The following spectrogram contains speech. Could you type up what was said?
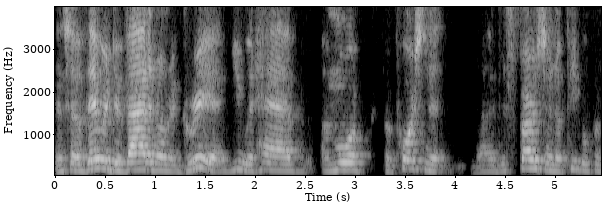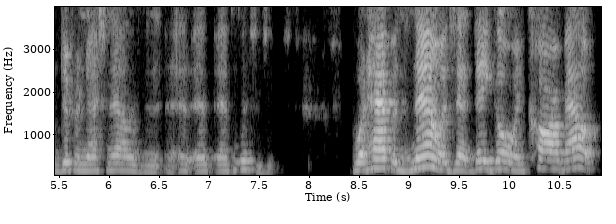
And so if they were divided on a grid, you would have a more proportionate uh, dispersion of people from different nationalities and, and ethnicities. What happens now is that they go and carve out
